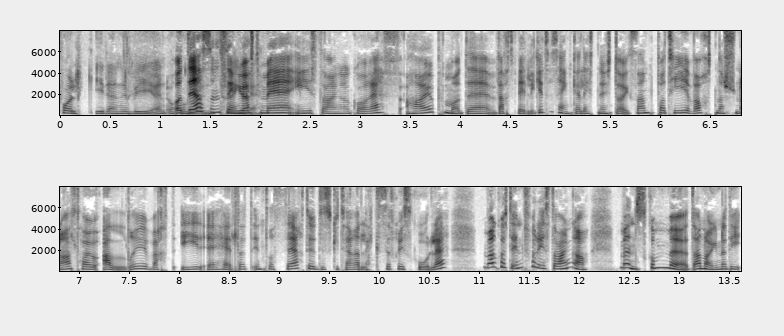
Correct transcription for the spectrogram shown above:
folk i denne byen og, Og der syns jeg jo at vi i Stavanger KrF har jo på en måte vært villige til å tenke litt nytt. Ikke sant? Partiet vårt nasjonalt har jo aldri vært i hele tatt interessert i å diskutere leksefri skole. Vi har gått inn for det i Stavanger. Vi ønsker å møte noen av de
